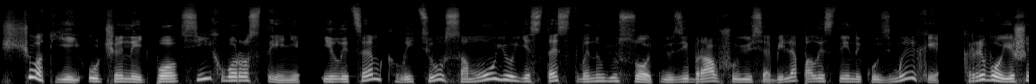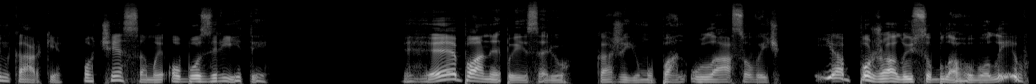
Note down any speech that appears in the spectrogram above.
що т їй учинить по сій хворостині, і лицем к лицю самую єстественную сотню, зібравшуюся біля Палестини Кузьмихи, кривої шинкарки, очесами обозріти. Ге, пане писарю, каже йому пан Уласович, я б, пожалуй, соблаговолив,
